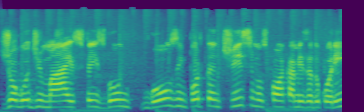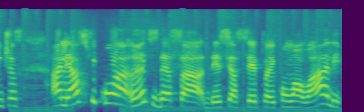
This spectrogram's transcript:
jogou demais, fez gol, gols importantíssimos com a camisa do Corinthians. Aliás, ficou antes dessa, desse acerto aí com o Awali,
